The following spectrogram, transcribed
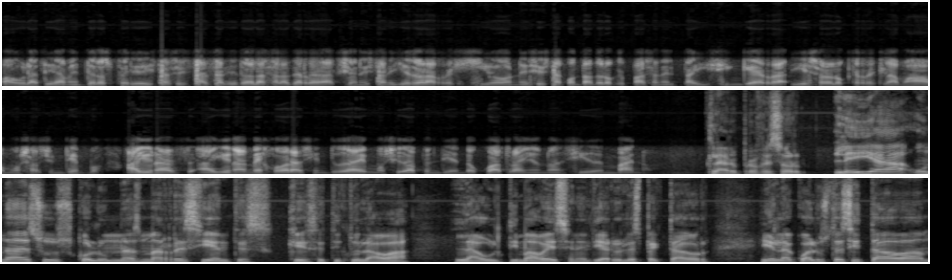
paulatinamente los periodistas están saliendo de las salas de redacción, están yendo a las regiones, se está contando lo que pasa en el país sin guerra y eso era lo que reclamábamos hace un tiempo. Hay unas, hay unas mejoras, sin duda hemos ido aprendiendo, cuatro años no han sido en vano. Claro, profesor. Leía una de sus columnas más recientes que se titulaba La última vez en el diario El Espectador y en la cual usted citaba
